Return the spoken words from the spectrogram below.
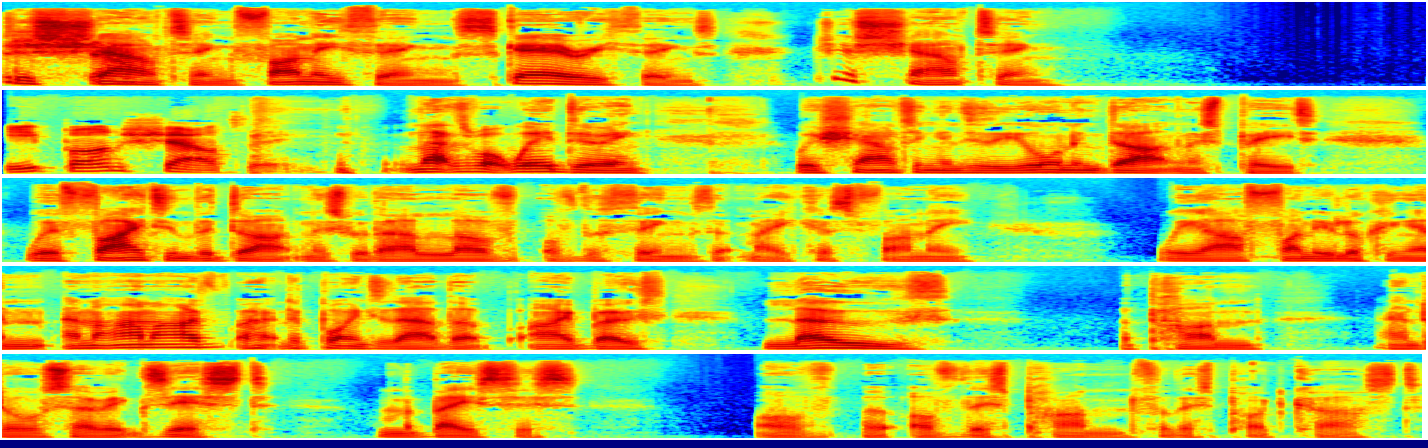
Just Just shouting. Funny things, scary things. Just shouting. Keep on shouting. And that's what we're doing. We're shouting into the yawning darkness, Pete. We're fighting the darkness with our love of the things that make us funny. We are funny looking, and, and I've had to point it out that I both loathe a pun and also exist on the basis of of this pun for this podcast.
